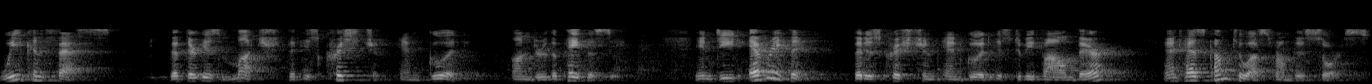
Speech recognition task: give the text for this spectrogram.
We confess that there is much that is Christian and good under the papacy. Indeed, everything that is Christian and good is to be found there and has come to us from this source.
